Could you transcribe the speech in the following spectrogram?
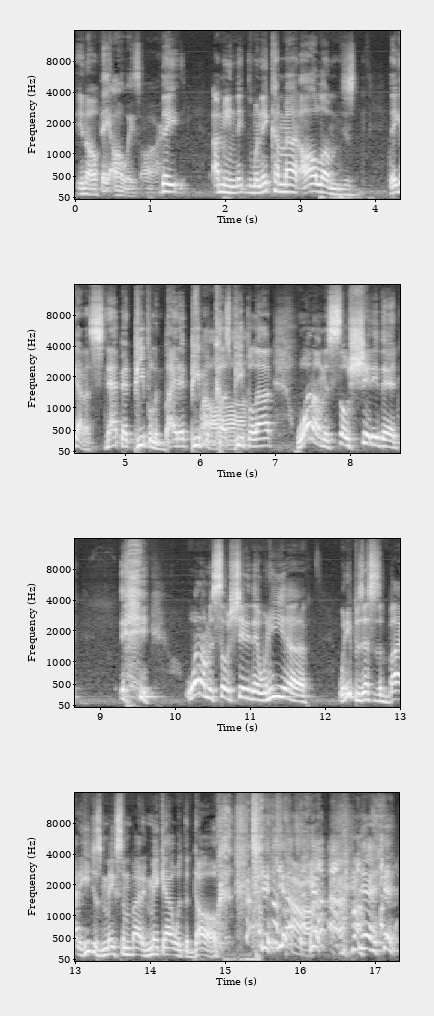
You know, They always are. they i mean they, when they come out all of them just they gotta snap at people and bite at people cuss people out one of them is so shitty that one of them is so shitty that when he uh when he possesses a body, he just makes somebody make out with the dog. yeah, yeah,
